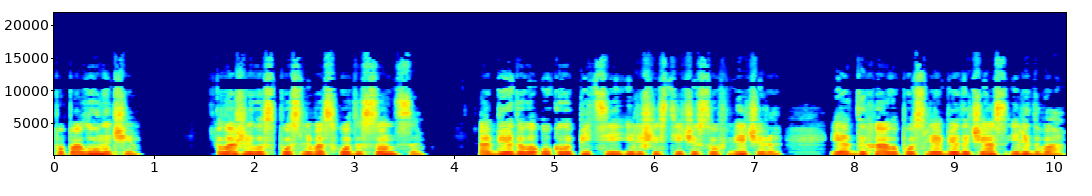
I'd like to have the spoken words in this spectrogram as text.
по полуночи, ложилась после восхода солнца, обедала около пяти или шести часов вечера и отдыхала после обеда час или два.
